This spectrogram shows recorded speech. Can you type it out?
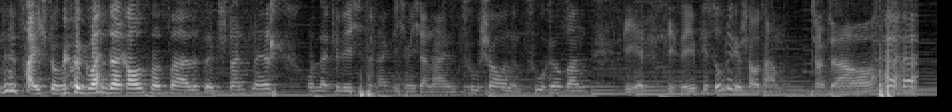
eine Zeichnung irgendwann daraus, was da alles entstanden ist. Und natürlich bedanke ich mich an allen Zuschauern und Zuhörern, die jetzt diese Episode geschaut haben. Ciao, ciao.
